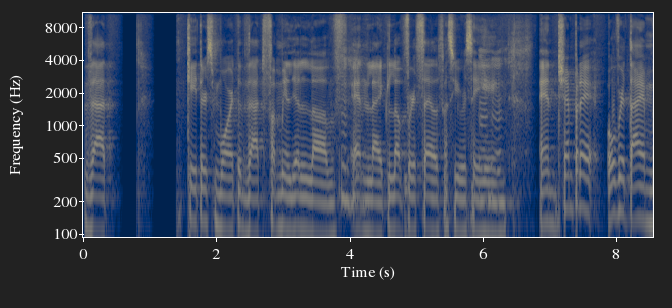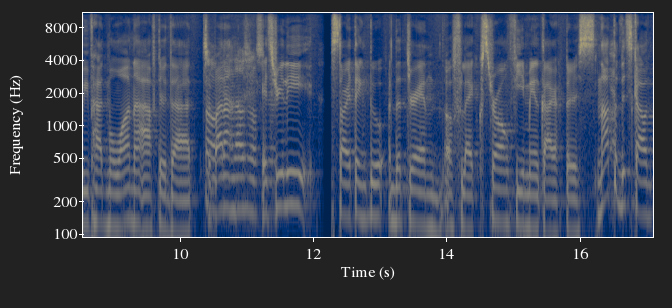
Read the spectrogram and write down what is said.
that caters more to that familial love Mm-hmm. and like love for self, as you were saying. And syempre, over time, we've had Moana after that. So Oh, yeah, that it's good. really starting to the trend of like strong female characters. Not to discount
